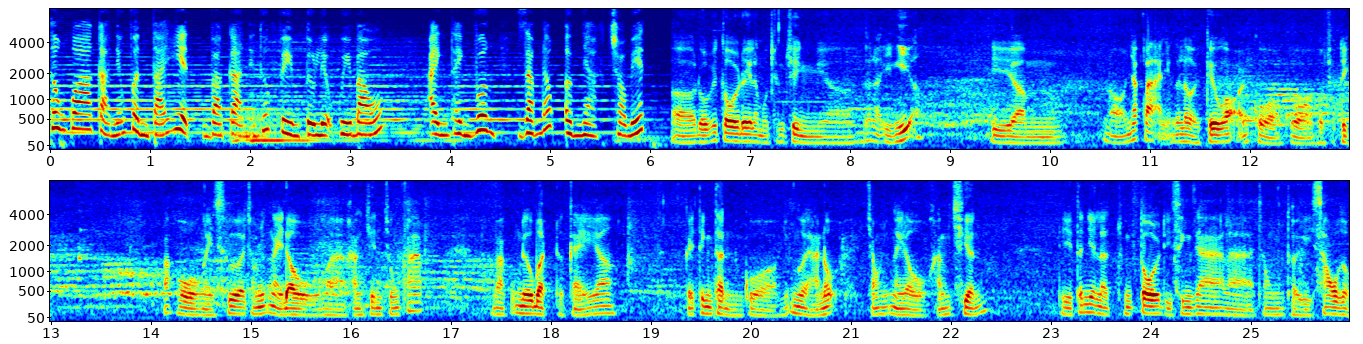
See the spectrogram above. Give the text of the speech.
thông qua cả những phần tái hiện và cả những thước phim tư liệu quý báu. Anh Thành Vương, giám đốc âm nhạc cho biết. Ờ, đối với tôi đây là một chương trình ờ, rất là ý nghĩa. Thì um, nó nhắc lại những cái lời kêu gọi của của Hồ Chủ tịch Bác Hồ ngày xưa trong những ngày đầu mà kháng chiến chống Pháp và cũng nêu bật được cái uh, cái tinh thần của những người Hà Nội trong những ngày đầu kháng chiến. Thì tất nhiên là chúng tôi thì sinh ra là trong thời kỳ sau rồi.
